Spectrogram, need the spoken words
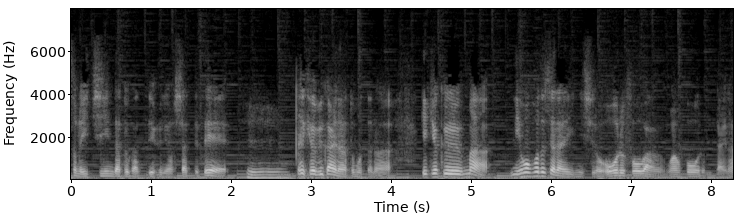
その一員だとかっていうふうにおっしゃってて、興味深いなと思ったのは、結局、まあ、日本ほどじゃないにしろ、 All for one, one for all みたいな、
